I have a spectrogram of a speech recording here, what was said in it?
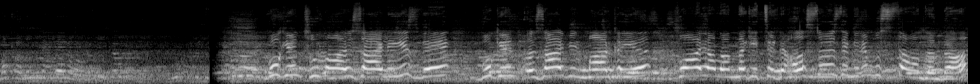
Bakalım neler oldu. Bugün Tuğba Özer'leyiz ve bugün özel bir markayı fuaye alanına getirdi. Aslı Özdemir'in bu standında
